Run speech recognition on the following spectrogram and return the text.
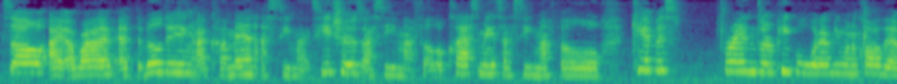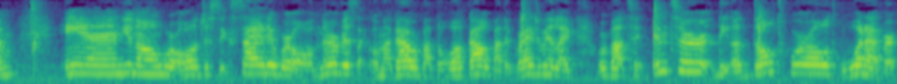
So I arrive at the building. I come in. I see my teachers. I see my fellow classmates. I see my fellow campus friends or people, whatever you want to call them and you know we're all just excited we're all nervous like oh my god we're about to walk out about to graduate like we're about to enter the adult world whatever.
